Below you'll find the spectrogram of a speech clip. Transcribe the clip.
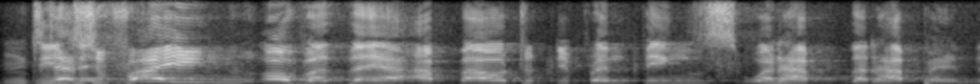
Say, nabadde I nkikoze. imagine he was miserable sitting there, all that rest of them and the Pharisees. Just, nti nte- testifying over there about different things what hap- that happened.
